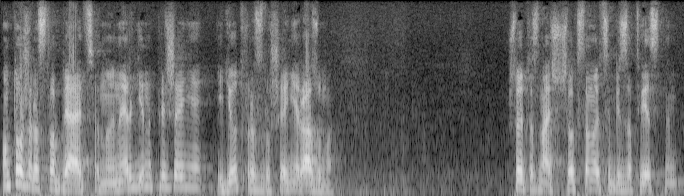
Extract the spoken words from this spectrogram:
он тоже расслабляется, но энергия напряжения идет в разрушение разума. Что это значит? Человек становится безответственным,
